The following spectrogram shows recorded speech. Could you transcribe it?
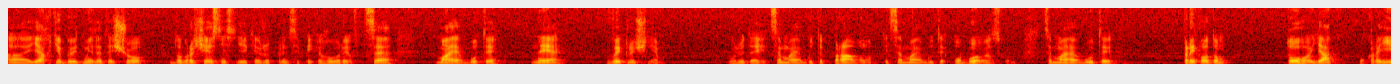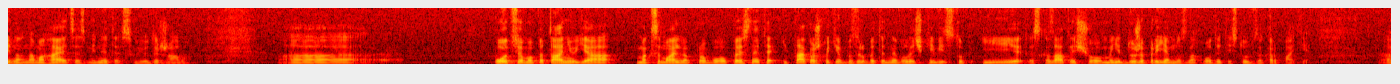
е, я хотів би відмітити, що доброчесність, як я вже в принципі і говорив, це має бути не виключенням у людей. Це має бути правилом і це має бути обов'язком. Це має бути прикладом того, як Україна намагається змінити свою державу. По цьому питанню я максимально пробував пояснити, і також хотів би зробити невеличкий відступ і сказати, що мені дуже приємно знаходитись тут в Закарпатті. Е,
